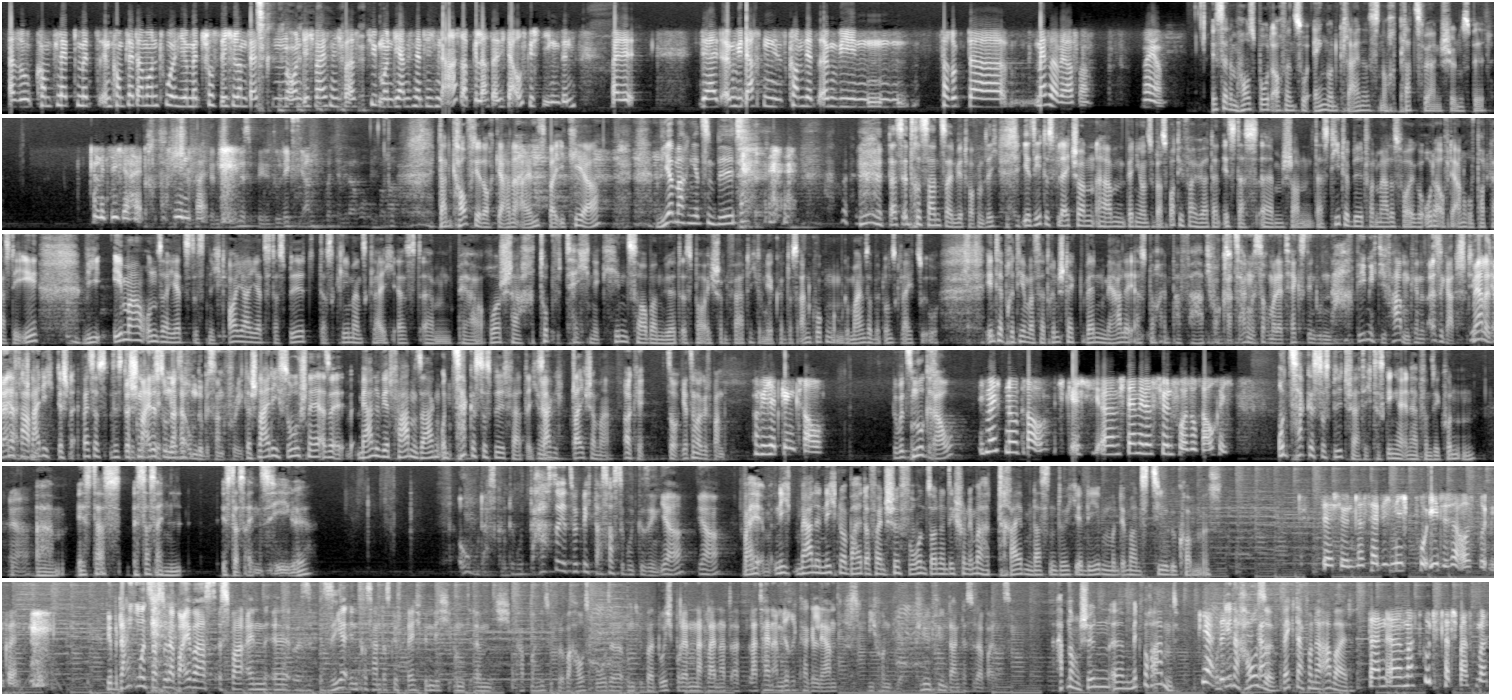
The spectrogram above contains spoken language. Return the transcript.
Also komplett mit, in kompletter Montur hier mit schusssicheren Westen und ich weiß nicht was, Typen. Und die haben sich natürlich einen Arsch abgelacht, als ich da ausgestiegen bin. Weil sie halt irgendwie dachten, es kommt jetzt irgendwie ein verrückter Messerwerfer. Naja. Ist denn im Hausboot, auch wenn es so eng und klein ist, noch Platz für ein schönes Bild? Mit Sicherheit, auf jeden Fall. Ein schönes Bild. Du legst die Ansprüche wieder hoch. Dann kauft ihr doch gerne eins bei Ikea. Wir machen jetzt ein Bild. das interessant sein wird hoffentlich. Ihr seht es vielleicht schon, ähm, wenn ihr uns über Spotify hört, dann ist das ähm, schon das Titelbild von Merles Folge oder auf der Anrufpodcast.de. Wie immer, unser Jetzt ist nicht euer Jetzt. Das Bild, das Clemens gleich erst ähm, per Rorschach-Tupftechnik hinzaubern wird, ist bei euch schon fertig und ihr könnt das angucken, um gemeinsam mit uns gleich zu interpretieren, was da drin steckt, wenn Merle erst noch ein paar Farben. Ich wollte gerade sagen, das ist doch immer der Text, den du nachdem ich die Farben kenne. Alles egal. Merle, Ja, deine ja, Farben. Schneide ich, das, weißt du, das, das, das schneidest du nachher um, du bist so ein Freak. Das schneide ich so schnell, also Merle wird Farben sagen und zack ist das Bild fertig. Ja. Sage ich gleich schon mal. Okay, so, jetzt sind wir gespannt. Okay, ich hätte gern grau. Du willst nur grau? Ich möchte nur grau. Ich, ich ähm, stelle mir das schön vor, so rauchig. Und zack ist das Bild fertig. Das ging ja innerhalb von Sekunden. Ja. Ähm, ist das, ist das ein, ist das ein Segel? Oh, das könnte gut. Da hast du jetzt wirklich, das hast du gut gesehen. Ja, ja. Weil nicht, Merle nicht nur bald auf ein Schiff wohnt, sondern sich schon immer hat treiben lassen durch ihr Leben und immer ans Ziel gekommen ist. Sehr schön. Das hätte ich nicht poetischer ausdrücken können. Wir bedanken uns, dass du dabei warst. Es war ein äh, sehr interessantes Gespräch, finde ich. Und ähm, ich habe noch nie so viel über Hausboote und über Durchbrennen nach Lat- Lateinamerika gelernt wie von dir. Vielen, vielen Dank, dass du dabei warst. Habt noch einen schönen äh, Mittwochabend. Ja, Und geh nach Hause, weg da von der Arbeit. Dann äh, macht's gut. Hat Spaß gemacht.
